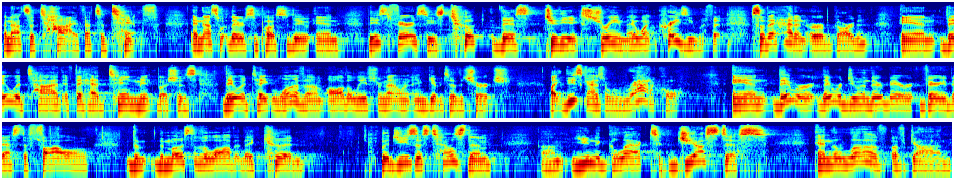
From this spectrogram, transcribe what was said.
And that's a tithe, that's a tenth. And that's what they were supposed to do. And these Pharisees took this to the extreme. They went crazy with it. So they had an herb garden, and they would tithe, if they had 10 mint bushes, they would take one of them, all the leaves from that one, and give it to the church. Like, these guys were radical. And they were, they were doing their very best to follow the, the most of the law that they could. But Jesus tells them, um, You neglect justice and the love of God.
